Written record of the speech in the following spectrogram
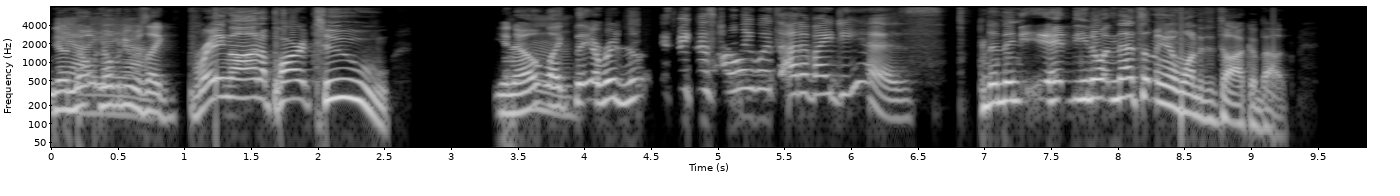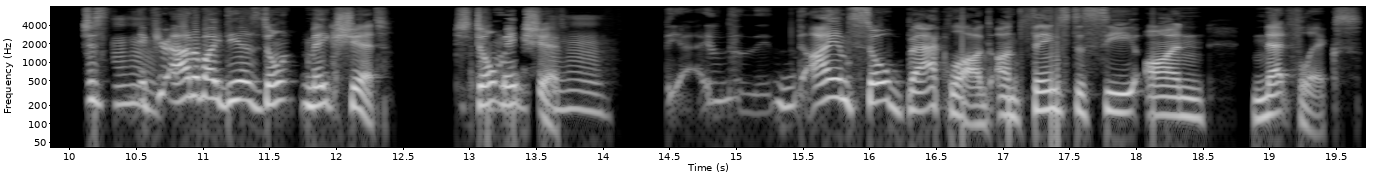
You know, Yeah, no, yeah, nobody was like, "Bring on a part two. You know, like Mhm. the original. It's because Hollywood's out of ideas. Then they, you know, and that's something I wanted to talk about. Just if Mhm. you're out of ideas, don't make shit. Just don't make shit. Mhm. I am so backlogged on things to see on Netflix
